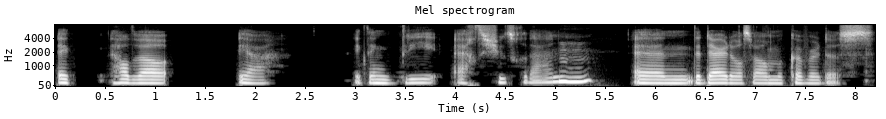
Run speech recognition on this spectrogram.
ik had wel, ja, ik denk drie echt shoots gedaan. Mhm. En de derde was wel mijn cover, dus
